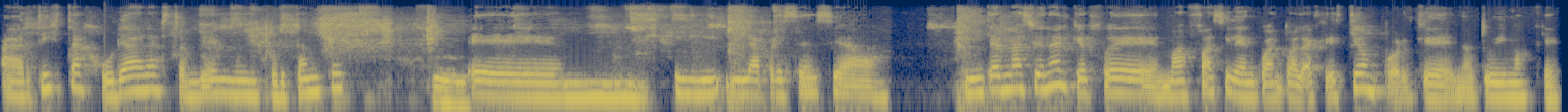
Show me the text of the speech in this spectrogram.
artistas, juradas también muy importantes, eh, y, la presencia internacional que fue más fácil en cuanto a la gestión porque no tuvimos que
